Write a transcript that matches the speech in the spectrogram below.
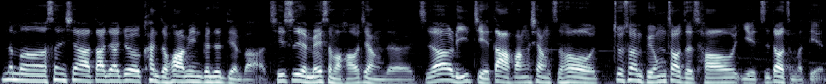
那么剩下大家就看着画面跟着点吧。其实也没什么好讲的，只要理解大方向之后，就算不用照着抄，也知道怎么点。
